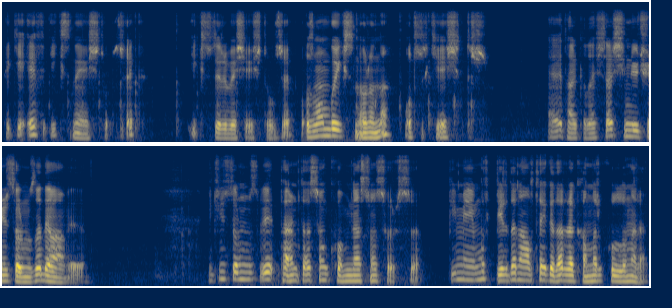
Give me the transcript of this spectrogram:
Peki fx neye eşit olacak? x üzeri 5'e eşit olacak. O zaman bu x'in oranı 32'ye eşittir. Evet arkadaşlar şimdi üçüncü sorumuzla devam edelim. Üçüncü sorumuz bir permütasyon kombinasyon sorusu. Bir memur birden 6'ya kadar rakamları kullanarak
